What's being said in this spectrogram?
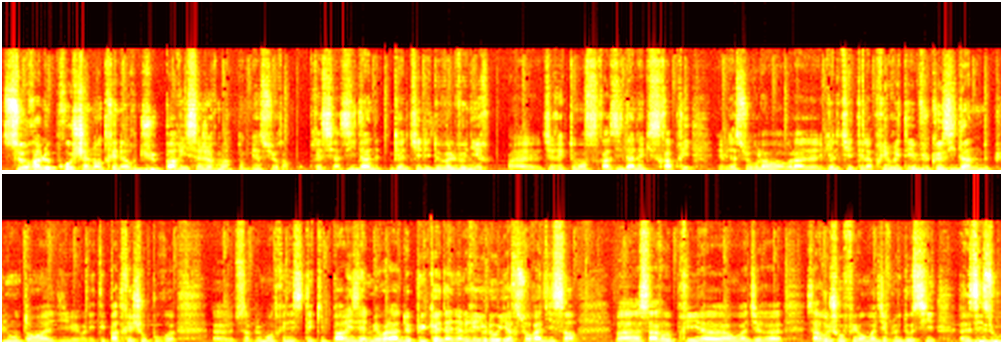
sera le prochain entraîneur du Paris Saint-Germain. Donc bien sûr, après s'il y a Zidane, Galtier, les deux veulent venir, directement ce sera Zidane hein, qui sera pris. Et bien sûr, là, voilà, Galtier était la priorité, vu que Zidane, depuis longtemps, il n'était pas très chaud pour euh, tout simplement entraîner cette équipe parisienne. Mais voilà, depuis que Daniel Riolo hier soir a dit ça, bah, ça a repris, euh, on va dire, euh, ça a réchauffé, on va dire, le dossier Zizou.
